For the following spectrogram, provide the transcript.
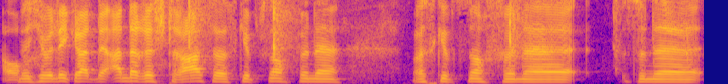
auch. Ich überlege gerade eine andere Straße, was gibt's noch für eine, was gibt's noch für eine, so eine,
